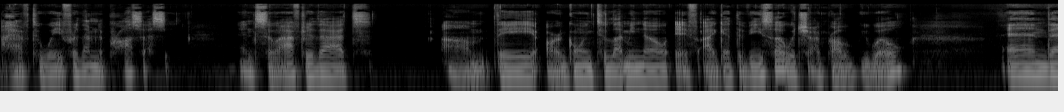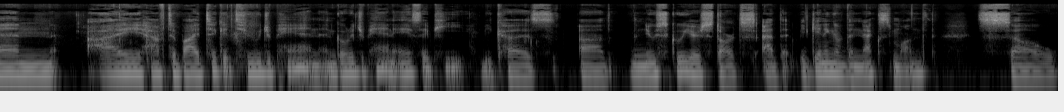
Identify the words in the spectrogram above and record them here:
I have to wait for them to process it. And so after that, um, they are going to let me know if I get the visa, which I probably will. And then I have to buy a ticket to Japan and go to Japan ASAP because uh, the new school year starts at the beginning of the next month. So,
